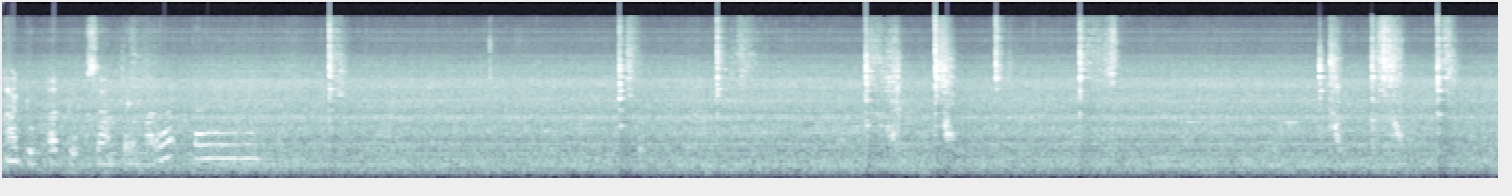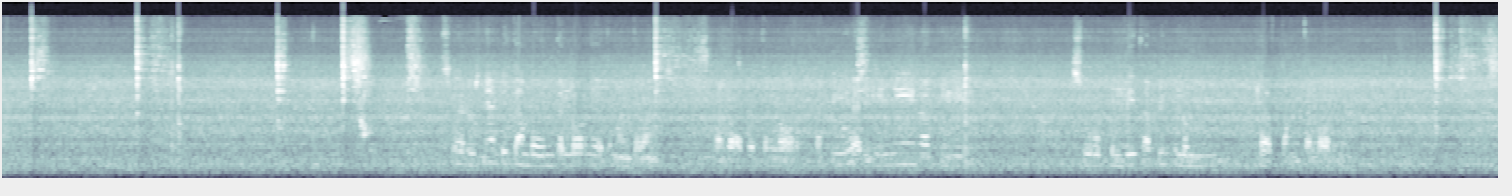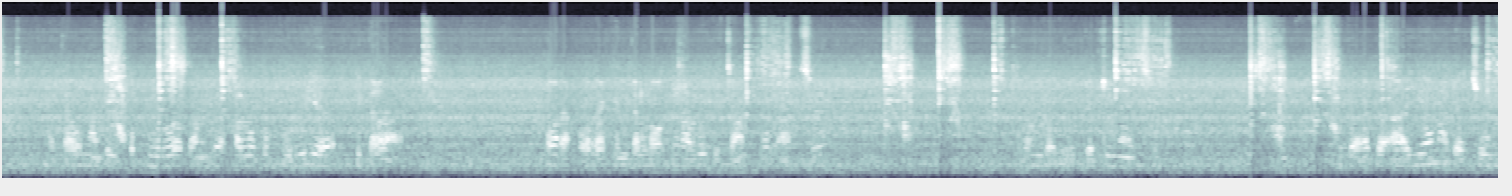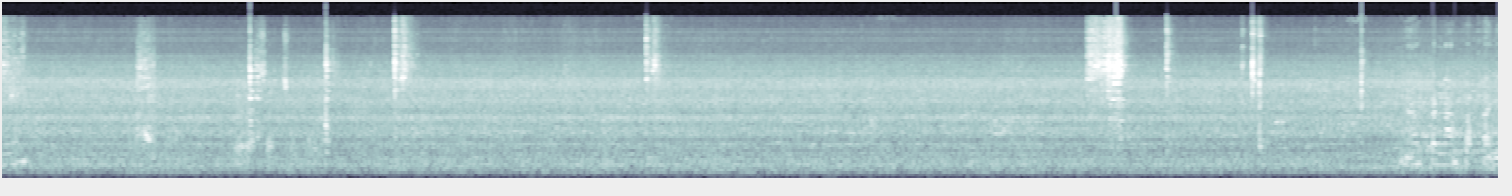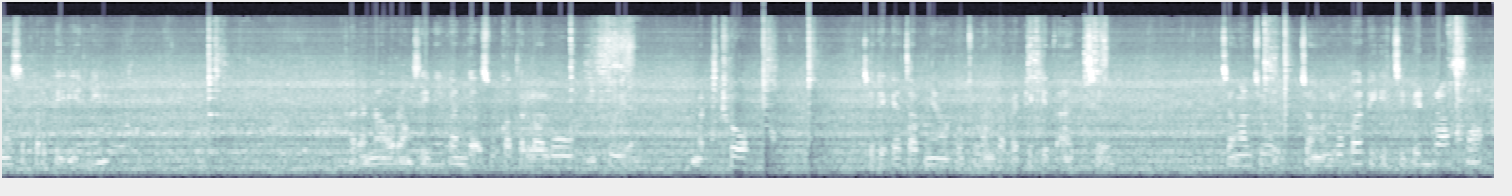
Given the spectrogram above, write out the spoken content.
aduk-aduk sampai merata. Seharusnya ditambahin telur ya teman-teman. Kalau ada telur. Tapi hari ini lagi suruh beli tapi belum datang telurnya atau nanti keburu apa enggak. Kalau keburu ya kita orak-orakin telur lalu dicampur aja. Kalau enggak ya udah aja. Sudah ada ayam ada cumi. Ya rasa cukup nah penampakannya seperti ini. Karena orang sini kan nggak suka terlalu itu ya medok. Jadi kecapnya aku cuma pakai dikit aja. Jangan jangan lupa diicipin rasa.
